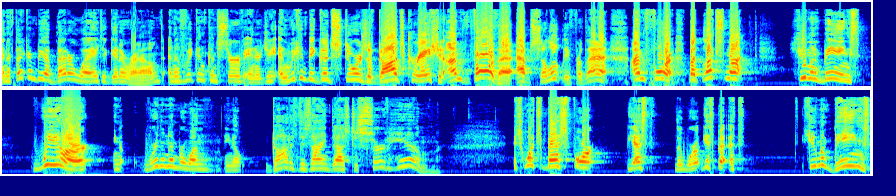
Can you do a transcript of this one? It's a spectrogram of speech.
And if there can be a better way to get around, and if we can conserve energy, and we can be good stewards of God's creation, I'm for that. Absolutely for that. I'm for it. But let's not, human beings, we are, you know, we're the number one, you know, God has designed us to serve Him. It's what's best for, yes, the world, yes, but it's human beings.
